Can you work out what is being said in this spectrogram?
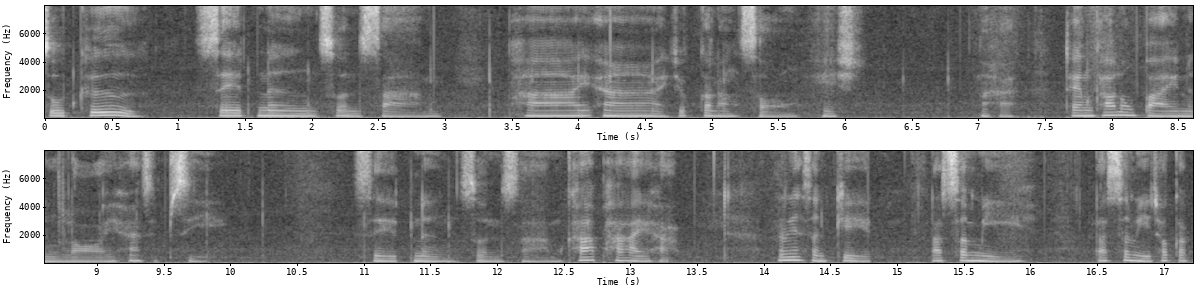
สูตรคือ เศษ1ส่วน3พาย r ยกกำลังสอง h นะคะ แทนค่าลงไป 154 เศษ1ส่วน3ค่าพายค่ะนักเรียนสังเกตรัศมี รัศมีเท่ากับ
